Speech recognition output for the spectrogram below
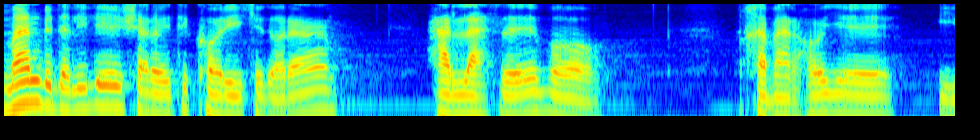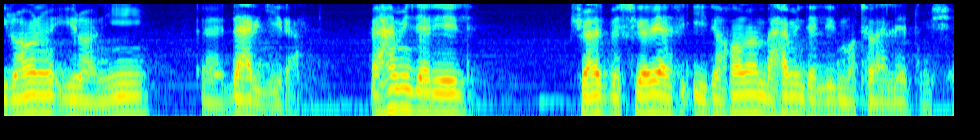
من به دلیل شرایط کاری که دارم هر لحظه با خبرهای ایران و ایرانی درگیرم به همین دلیل شاید بسیاری از ایده ها من به همین دلیل متولد میشه.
